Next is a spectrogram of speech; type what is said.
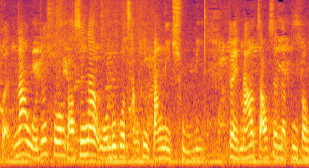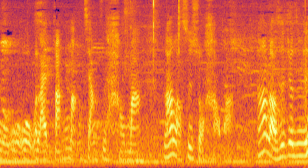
分，那我就说老师，那我如果场地帮你处理，对，然后招生的部分我我我我来帮忙，这样子好吗？然后老师说好啊，然后老师就是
